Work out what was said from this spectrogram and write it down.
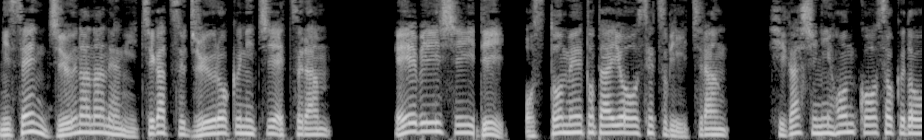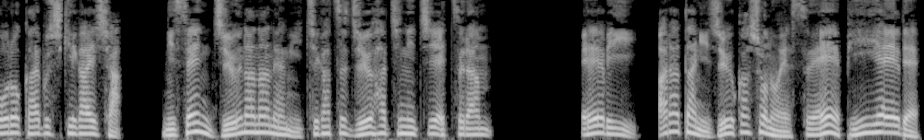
2017年1月16日閲覧。ABCD、オストメイト対応設備一覧。東日本高速道路株式会社。2017年1月18日閲覧。AB、新たに10カ所の SAPA で、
